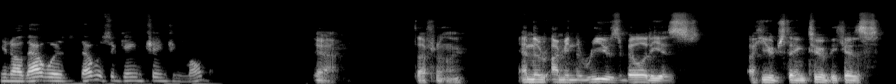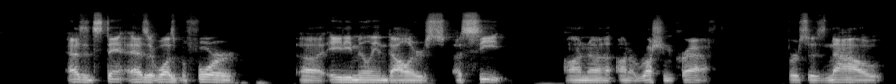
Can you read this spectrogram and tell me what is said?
you know, that was that was a game changing moment. Yeah, definitely. And the, I mean, the reusability is a huge thing too, because as it sta- as it was before, uh, eighty million dollars a seat on a on a Russian craft, versus now,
